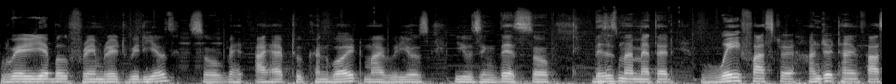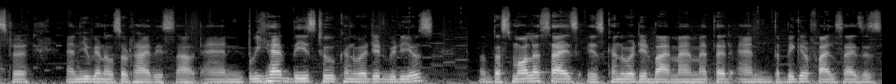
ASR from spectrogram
variable frame rate videos. So I have to convert my videos using this. So this is my method way faster 100 times faster and you can also try this out. And we have these two converted videos the smaller size is converted by my method and the bigger file size is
